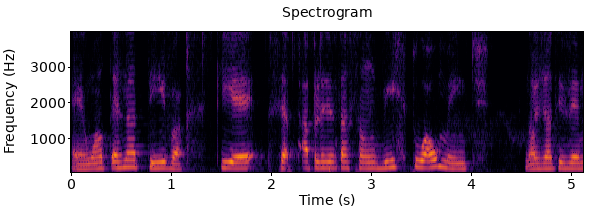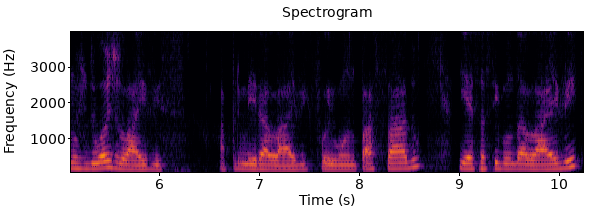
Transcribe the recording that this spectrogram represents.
é, uma alternativa que é a apresentação virtualmente. Nós já tivemos duas lives a primeira live foi o ano passado e essa segunda live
